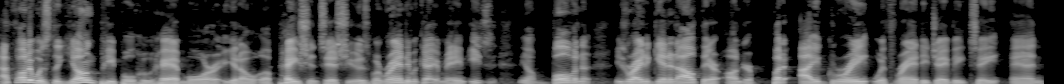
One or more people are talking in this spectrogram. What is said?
I thought it was the young people who had more you know uh, patience issues, but Randy McKay. I mean, he's you know bulling it. He's ready to get it out there under. But I agree with Randy JVT and.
